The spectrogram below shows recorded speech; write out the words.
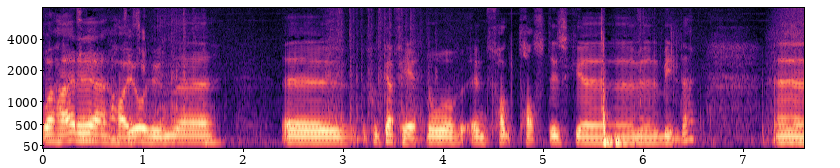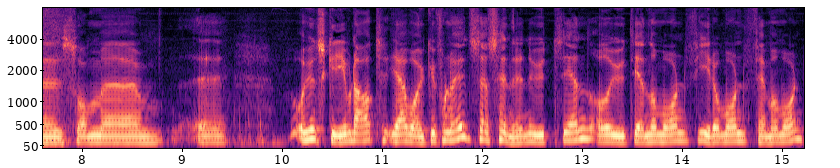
Og her eh, har jo hun uh, fotografert noe, en fantastisk uh, bilde. Uh, som Og hun skriver da at 'jeg var jo ikke fornøyd, så jeg sender henne ut igjen', og ut igjen om morgenen, fire om morgenen, fem om morgenen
